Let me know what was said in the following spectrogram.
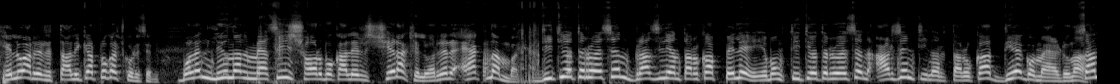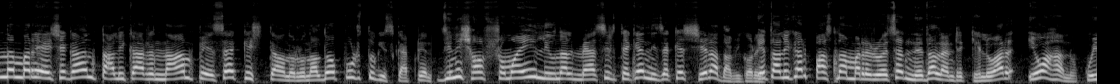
খেলোয়াড়ের তালিকা প্রকাশ করেছেন। বলেন লিওনাল মেসি সর্বকালের সেরা খেলোয়াড়ের এক নাম্বার। দ্বিতীয়তে রয়েছেন ব্রাজিলিয়ান তারকা পেলে এবং তৃতীয়তে রয়েছেন আর্জেন্টিনার তারকা দিয়েগো ম্যারাডোনা। চার নম্বরে এসে গান তালিকার নাম পেয়েছে ক্রিস্টিয়ানো রোনালদো, পর্তুগিজ ক্যাপ্টেন, যিনি সব সময়ই লিওনাল মেসির থেকে নিজেকে সেরা দাবি করে। এ তালিকার পাঁচ নম্বরে রয়েছেন নেদারল্যান্ডের খেলোয়াড় ইওহান কুই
